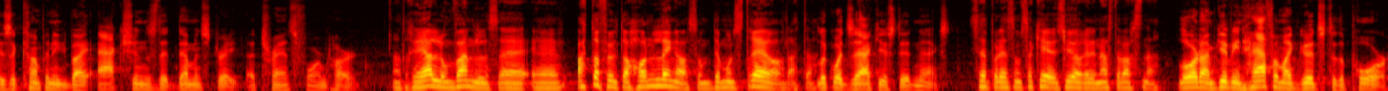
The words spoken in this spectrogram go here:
is accompanied by actions that demonstrate a transformed heart. At reell omvendelse er etterfulgt av handlinger som demonstrerer dette. Look what Zacchaeus did next. Se på det som Zacchaeus gjør i de neste versene. Lord, I'm giving half of my goods to the poor.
